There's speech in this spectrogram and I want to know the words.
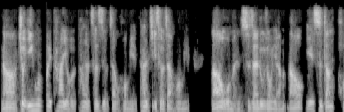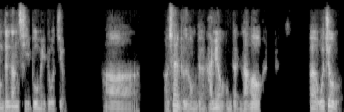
然后就因为他有他的车子有在我后面，他的机车在我后面，然后我们是在路中央，然后也是刚红灯刚起步没多久，啊、好像也不是红灯，还没有红灯，然后呃我就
